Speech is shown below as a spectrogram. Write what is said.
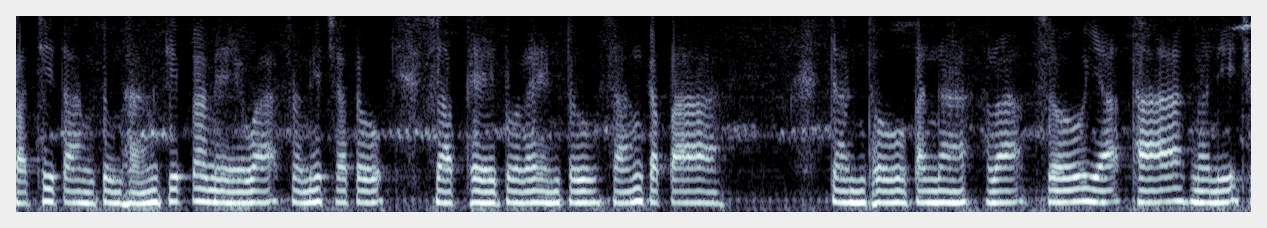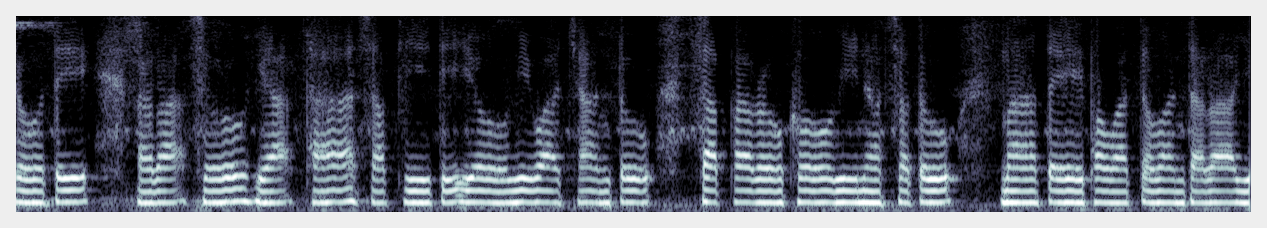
ปัฏิตังตุมหังคิปะเมวะสมิจฉตุสัพเพปุเรนตุสังกปา จันโทปนะระโสยธามณิโชติระโสยธาสัพพิติโยวิวาจันตุสัพพโรโควินัสตุ มาเตภวัตวันตารโย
